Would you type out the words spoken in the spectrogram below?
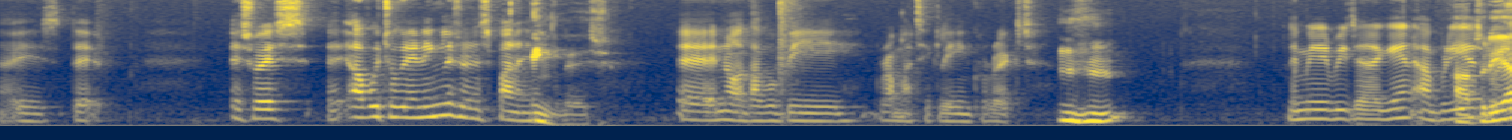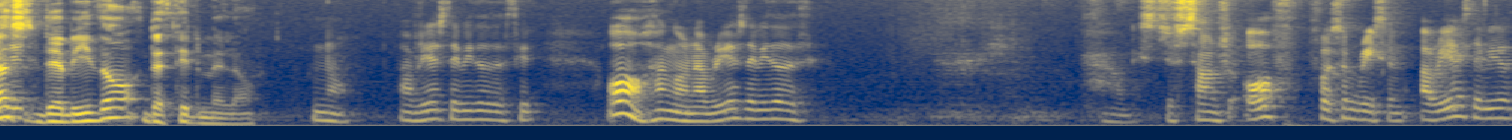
Es de- Eso es. eh, Are we talking in English or in Spanish? English. Eh, no, that would be grammatically incorrect. Let me read it again. Habrías. Habrías debido decírmelo. No. Habrías debido decir. Oh, hang on. Habrías debido decir. Hang on, It just sounds off for some reason. Habrías debido.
